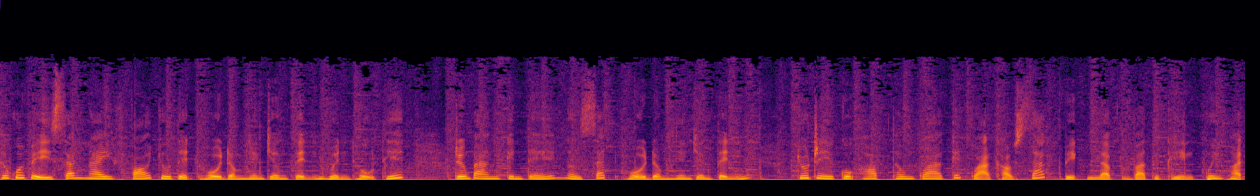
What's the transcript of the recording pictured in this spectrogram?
Thưa quý vị, sáng nay, Phó Chủ tịch Hội đồng Nhân dân tỉnh Huỳnh Hữu Thiết, trưởng ban Kinh tế Ngân sách Hội đồng Nhân dân tỉnh, chủ trì cuộc họp thông qua kết quả khảo sát việc lập và thực hiện quy hoạch,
